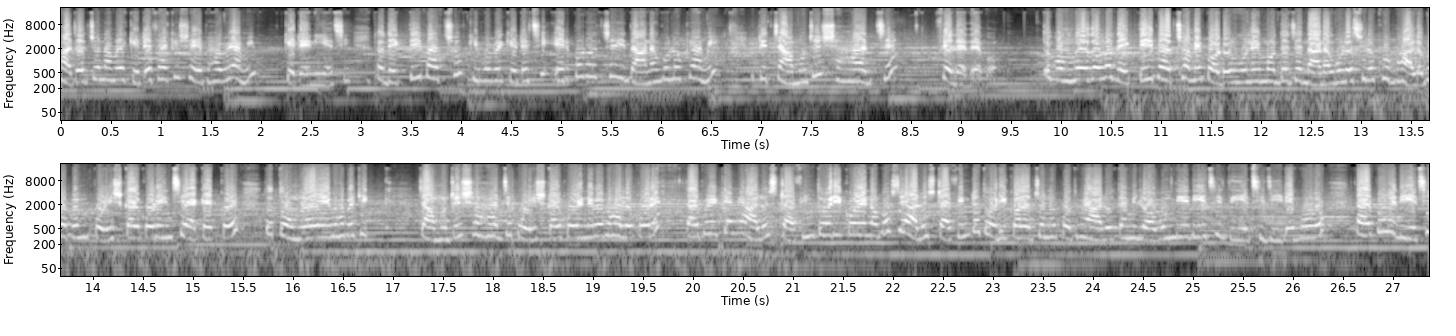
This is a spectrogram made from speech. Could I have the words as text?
ভাজার জন্য আমরা কেটে থাকি, সেভাবে আমি কেটে নিয়েছি। তো দেখতেই পাচ্ছ কীভাবে কেটেছি। এরপর হচ্ছে এই দানাগুলোকে আমি একটি চামচের সাহায্যে ফেলে দেব। তো বন্ধুরা, তোমরা দেখতেই পাচ্ছ আমি পটলগুলির মধ্যে যে দানাগুলো ছিল, খুব ভালোভাবে আমি পরিষ্কার করে নিচ্ছি এক এক করে। তো তোমরা এইভাবে ঠিক চামচের সাহায্যে পরিষ্কার করে নেবে ভালো করে। তারপরে একটি আমি আলু স্টাফিং তৈরি করে নেব। সেই আলু স্টাফিংটা তৈরি করার জন্য প্রথমে আলুতে আমি লবণ দিয়ে দিয়েছি দিয়েছি জিরে গুঁড়ো, তারপরে দিয়েছি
